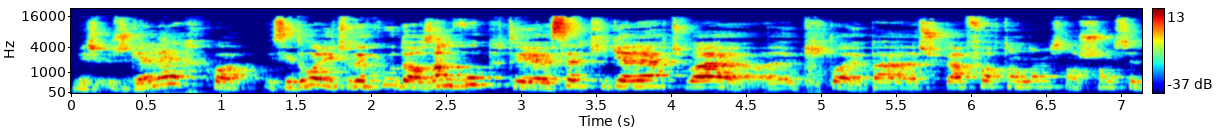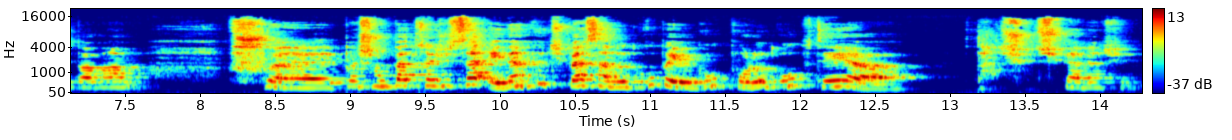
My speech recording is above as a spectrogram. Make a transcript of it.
Mais je, je galère, quoi. Et c'est drôle. Et tout d'un coup, dans un groupe, t'es euh, celle qui galère, tu vois. Euh, pas super forte en danse, en chant, c'est pas vraiment. Pff, euh, pas chante pas très juste ça. Et d'un coup, tu passes à un autre groupe et le groupe, pour l'autre groupe, t'es. Euh... Putain, tu chantes super bien, tu fais.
